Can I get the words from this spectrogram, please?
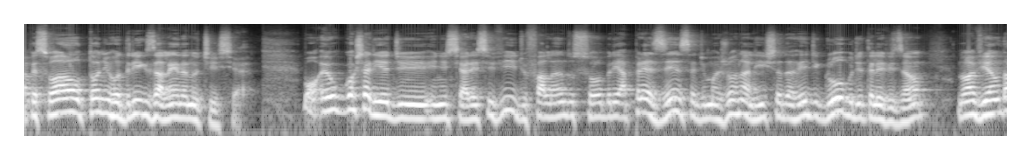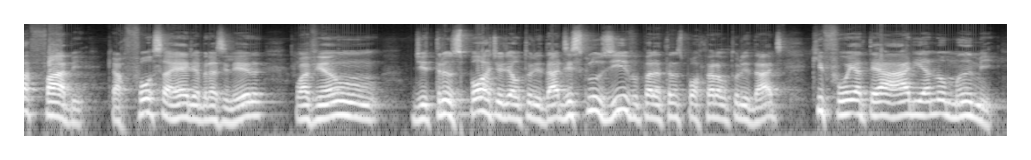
pessoal, Tony Rodrigues, Além da Notícia. Bom, eu gostaria de iniciar esse vídeo falando sobre a presença de uma jornalista da Rede Globo de televisão no avião da FAB, que é a Força Aérea Brasileira, o avião de transporte de autoridades exclusivo para transportar autoridades, que foi até a área Yanomami,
